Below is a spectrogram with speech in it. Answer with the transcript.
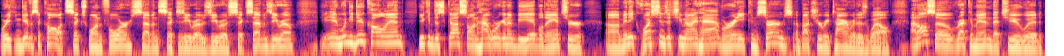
or you can give us a call at 614 760 0670. And when you do call in, you can discuss on how we're going to be able to answer um, any questions that you might have or any concerns about your retirement as well. I'd also recommend that you would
